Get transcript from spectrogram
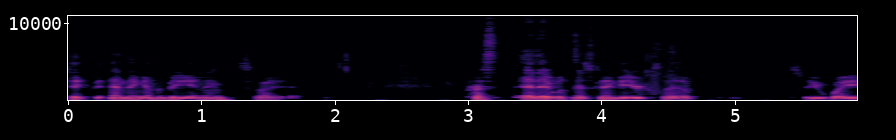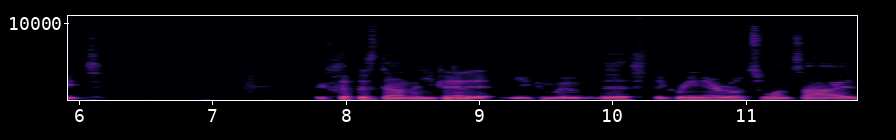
take the ending and the beginning. So I press edit with it's going to get your clip. So you wait. Your clip is done then you can edit it. You can move this the green arrow to one side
